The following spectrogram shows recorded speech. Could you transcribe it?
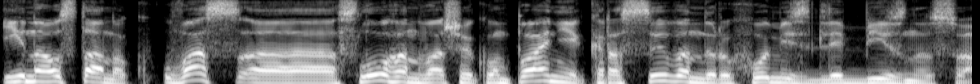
І наостанок, у вас е, слоган вашої компанії красива нерухомість для бізнесу.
